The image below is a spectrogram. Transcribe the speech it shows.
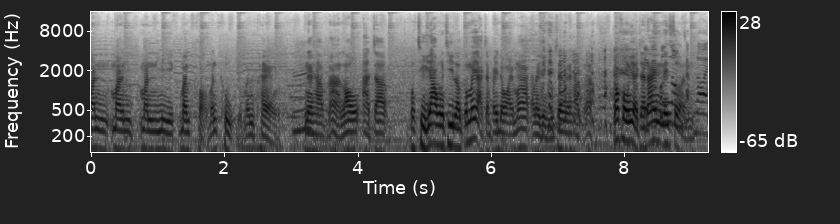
มันมันมันมีมันของมันถูกหรือมันแพงอืม นะครับอ่าเราอาจจะบางทียาวบางทีเราก็ไม่อยากจะไปดอยมากอะไรอย่างนี้ใช่ไหมครับอะก็คงอยากจะได้ในส่วนนี่ก็เพิ่งลงจากดอย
